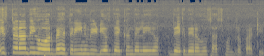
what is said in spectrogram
ਇਸ ਤਰ੍ਹਾਂ ਦੀ ਹੋਰ ਬਿਹਤਰੀਨ ਵੀਡੀਓਜ਼ ਦੇਖਣ ਦੇ ਲਈ ਦੇਖਦੇ ਰਹੋ ਸੱਸ ਮੁੰਦਰੋ ਪਾਰਟੀ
